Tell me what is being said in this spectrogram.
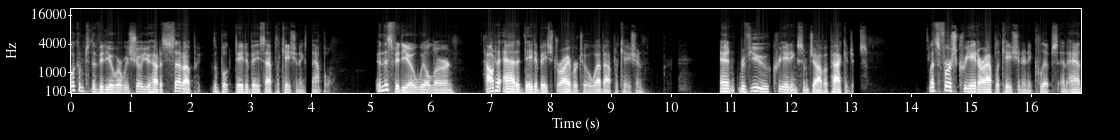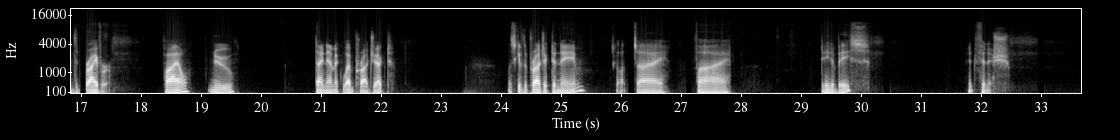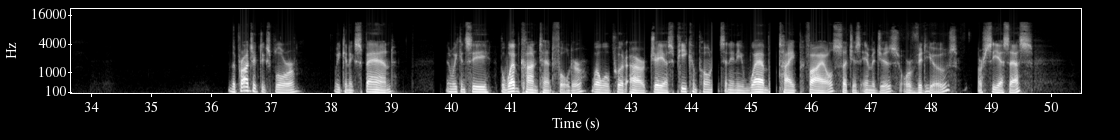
Welcome to the video where we show you how to set up the book database application example. In this video we'll learn how to add a database driver to a web application and review creating some Java packages. Let's first create our application in Eclipse and add the driver. File, New, Dynamic Web Project. Let's give the project a name. Let's call it sci-fi database, hit finish. The Project Explorer, we can expand and we can see the web content folder where we'll put our JSP components and any web type files such as images or videos or CSS.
